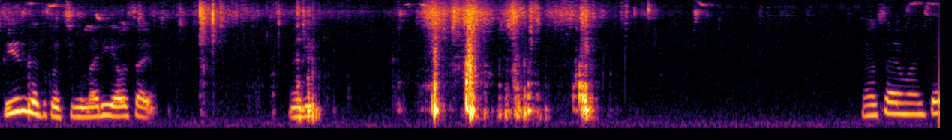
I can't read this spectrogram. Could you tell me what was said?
తీరుగతికి వచ్చింది మరి వ్యవసాయం. మరి వ్యవసాయం అంటే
